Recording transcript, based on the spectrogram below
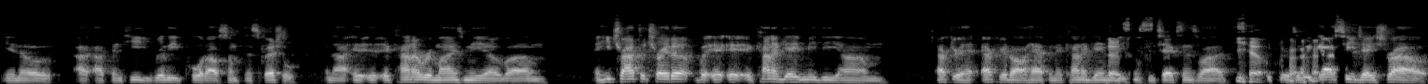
You know, I, I, think he really pulled off something special, and I it, it kind of reminds me of um, and he tried to trade up, but it, it, it kind of gave me the um after after it all happened, it kind of gave me the Houston Texans vibe. Yeah, because we got C.J. Stroud,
